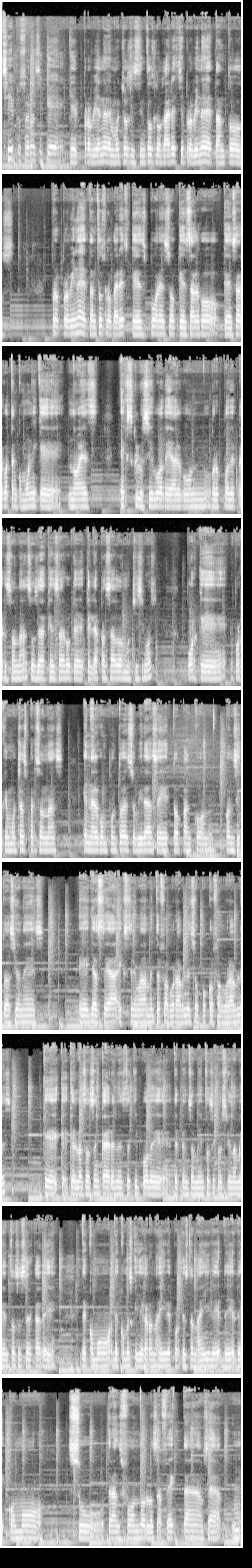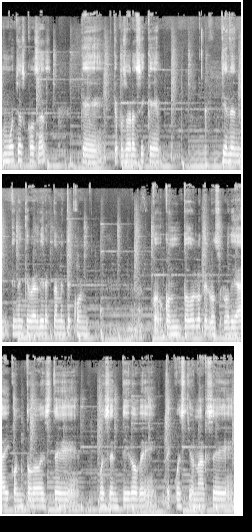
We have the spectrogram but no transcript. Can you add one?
Sí, pues ahora sí que, que proviene de muchos distintos lugares y proviene de tantos proviene de tantos lugares que es por eso que es algo que es algo tan común y que no es exclusivo de algún grupo de personas, o sea que es algo que, le ha pasado a muchísimos, porque, porque muchas personas en algún punto de su vida se topan con, con situaciones eh, ya sea extremadamente favorables o poco favorables que, las hacen caer en este tipo de, pensamientos y cuestionamientos acerca de, cómo, es que llegaron ahí, de por qué están ahí, de, cómo su trasfondo los afecta, o sea, muchas cosas que, pues ahora sí que tienen, tienen que ver directamente con, todo lo que los rodea y con todo este pues sentido de cuestionarse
